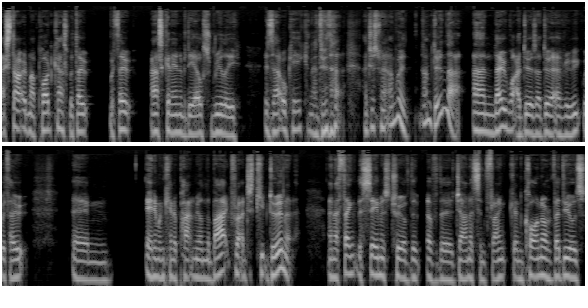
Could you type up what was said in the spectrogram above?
I started my podcast without without asking anybody else really is that okay? Can i do that? I just went i'm going to i'm doing that. And now what i do is i do it every week without um, anyone kind of patting me on the back for it. I just keep doing it and i think the same is true of the of the janice and frank and connor videos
